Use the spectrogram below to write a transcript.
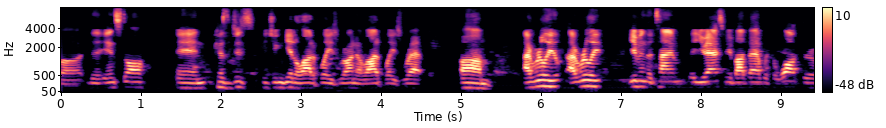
uh, the install, and because just because you can get a lot of plays run, a lot of plays rep. Um, I really, I really, given the time that you asked me about that with the walkthrough,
